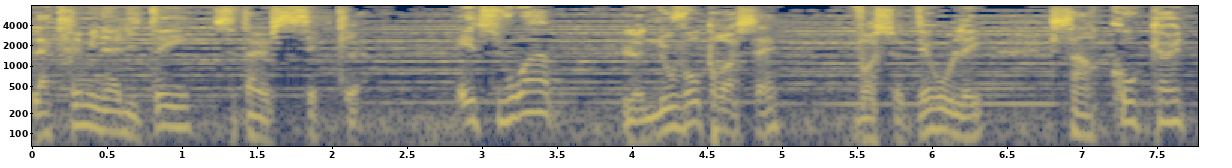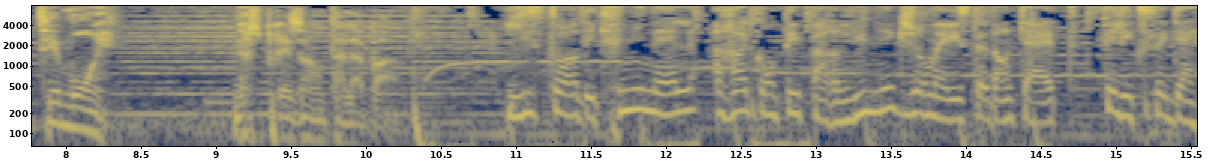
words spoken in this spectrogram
la criminalité, c'est un cycle. Et tu vois, le nouveau procès va se dérouler sans qu'aucun témoin ne se présente à la barre. L'histoire des criminels racontée par l'unique journaliste d'enquête, Félix Séguin.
